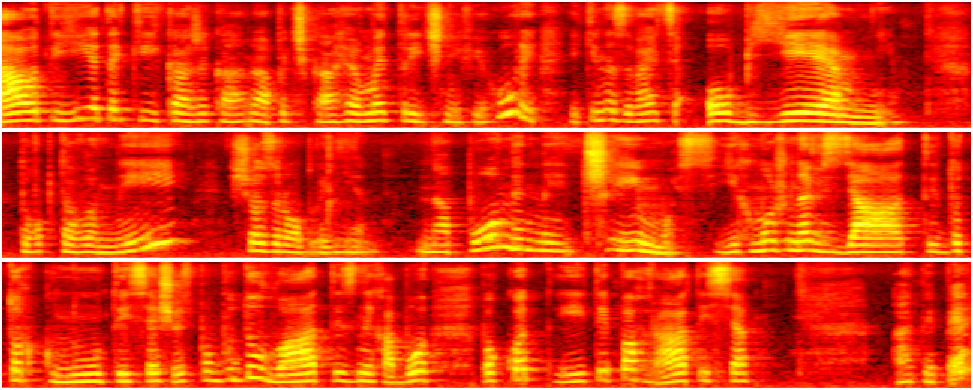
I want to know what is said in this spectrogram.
А от є такі, каже крапочка, геометричні фігури, які називаються об'ємні. Тобто вони що зроблені? Наповнені чимось. Їх можна взяти, доторкнутися, щось побудувати з них, або покотити, погратися. А тепер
